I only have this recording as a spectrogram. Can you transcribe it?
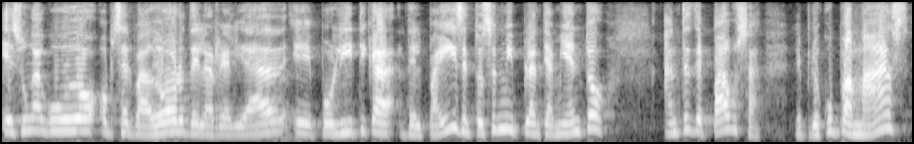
es un agudo observador de la realidad eh, política del país. Entonces mi planteamiento, antes de pausa, ¿le preocupa más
